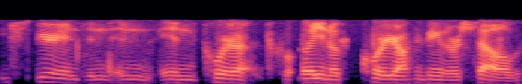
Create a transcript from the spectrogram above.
experience in in in choreo- you know choreographing things ourselves.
